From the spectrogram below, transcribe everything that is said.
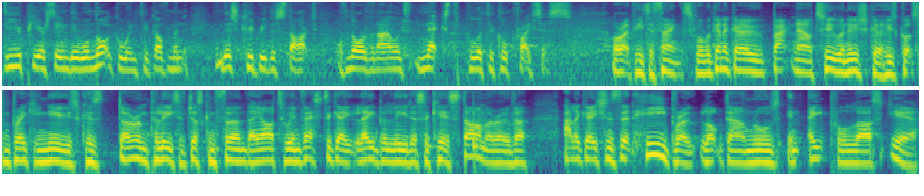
DUP are saying they will not go into government, and this could be the start of Northern Ireland's next political crisis. All right, Peter, thanks. Well, we're going to go back now to Anushka, who's got some breaking news because Durham police have just confirmed they are to investigate Labour leader Sir Keir Starmer over allegations that he broke lockdown rules in April last year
